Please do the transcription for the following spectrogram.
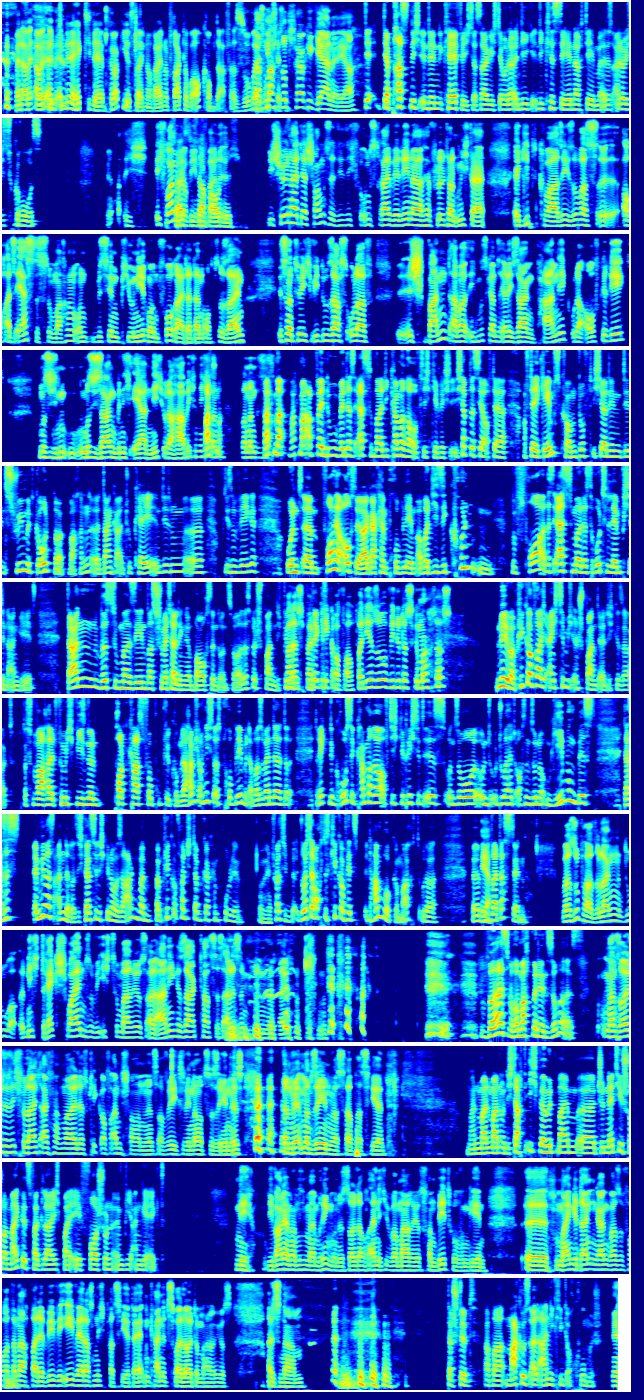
Ich meine, aber, aber am Ende hackt sich der Herr Perky jetzt gleich noch rein und fragt, ob er auch kommen darf. Also so weit Das macht ja so nicht. Perky gerne, ja. Der, der passt nicht in den Käfig, das sage ich dir. Oder in die, in die Kiste, je nachdem. Er ist eindeutig zu groß. ja ich ich freue das mich heißt, auf ich jeden darf auch Fall. nicht. Die Schönheit der Chance, die sich für uns drei, Verena, Herr Flöter und mich da ergibt, quasi sowas äh, auch als erstes zu machen und ein bisschen Pioniere und Vorreiter dann auch zu sein, ist natürlich, wie du sagst, Olaf, äh, spannend, aber ich muss ganz ehrlich sagen, Panik oder aufgeregt, muss ich, muss ich sagen, bin ich eher nicht oder habe ich nicht, Warte mal. sondern Warte mal, warte mal ab, wenn du, wenn das erste Mal die Kamera auf dich gerichtet Ich habe das ja auf der, auf der Gamescom, durfte ich ja den, den Stream mit Goldberg machen. Äh, danke an 2K in diesem, äh, auf diesem Wege. Und ähm, vorher auch so, ja, gar kein Problem. Aber die Sekunden, bevor das erste Mal das rote Lämpchen angeht, dann wirst du mal sehen, was Schmetterlinge im Bauch sind und so. Also das wird spannend. Ich bin War das beim. Kickoff auch bei dir so, wie du das gemacht hast? Nee, beim Kickoff war ich eigentlich ziemlich entspannt, ehrlich gesagt. Das war halt für mich wie so ein Podcast vor Publikum. Da habe ich auch nicht so das Problem mit. Aber so, wenn da dir- direkt eine große Kamera auf dich gerichtet ist und so und, und du halt auch in so einer Umgebung bist, das ist irgendwie was anderes. Ich kann es dir nicht genau sagen. Beim, beim Kickoff hatte ich damit gar kein Problem. Okay. Ich weiß nicht, du hast ja auch das Kickoff jetzt in Hamburg gemacht, oder? Äh, wie Ja. war das denn? War super, solange du nicht Dreckschwein, so wie ich zu Marius Alani gesagt hast, ist alles im grünen Bereich. Was? Warum macht man denn sowas? Man sollte sich vielleicht einfach mal das Kickoff anschauen, wenn es auf WXW Now zu sehen ist. Dann wird man sehen, was da passiert. Mann, Mann, Mann. Und ich dachte, ich wäre mit meinem äh, Genetti Shawn Michaels Vergleich bei A4 schon irgendwie angeeckt. Nee, die waren ja noch nicht mal im Ring und es sollte auch eigentlich über Marius van Beethoven gehen. Äh, mein Gedankengang war sofort danach, bei der WWE wäre das nicht passiert. Da hätten keine zwei Leute Marius als Namen. Das stimmt. Aber Markus Alani klingt auch komisch.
